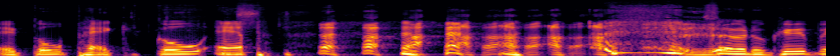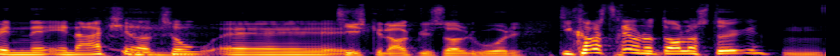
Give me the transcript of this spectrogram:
øh, GoPack Go-app, så kan du købe en, en aktie eller to. Øh, De skal nok blive solgt hurtigt. de koster 300 dollars stykke, mm.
